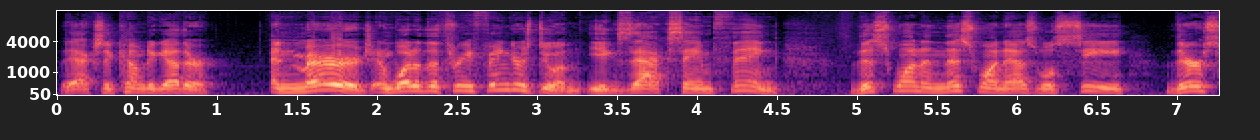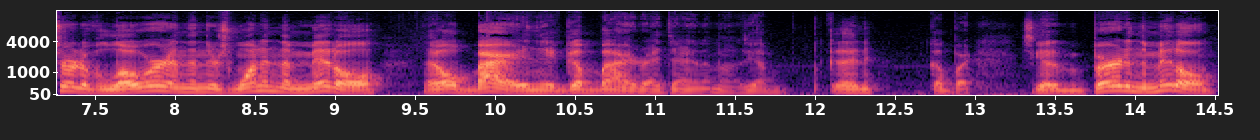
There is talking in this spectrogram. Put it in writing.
They actually come together and merge. And what are the three fingers doing? The exact same thing. This one and this one, as we'll see, they're sort of lower, and then there's one in the middle, that oh, old bird, and a good bird right there in the middle. He's got good, good bird. He's got a bird in the middle,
